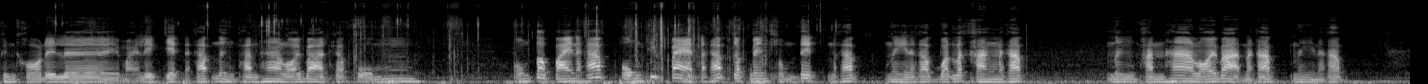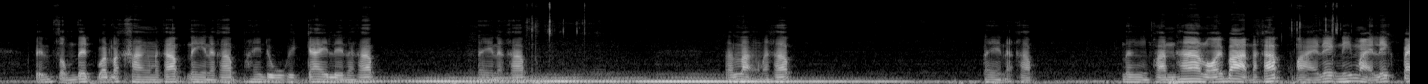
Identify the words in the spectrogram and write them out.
ขึ้นคอได้เลย หมายเลขเจ็ดนะครับหนึ่งพันห้าร้อยบาทครับผม องค์ต่อไปนะครับ องค์ที่แปดนะครับ จะเป็นสมเด็จนะครับ นี่นะครับ วัดละคังนะครับหนึ่งพันห้าร้อยบาทนะครับ นี่นะครับ เป็นสมเด็จวัดละคังนะครับ นี่นะครับ ให้ดูใกล้ๆเลยนะครับ นี่นะครับ ด้านหลังนะครับ นี่นะครับหนึ่งพันห้าร้อยบาทนะครับ หมายเลขนี้หมายเลขแป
